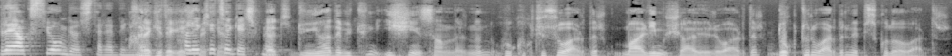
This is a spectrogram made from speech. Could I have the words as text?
reaksiyon gösterebilmek. Harekete geçmek. Harekete yani. geçmek. Ya, dünyada bütün iş insanlarının hukukçusu vardır, mali müşaviri vardır, doktoru vardır ve psikoloğu vardır.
